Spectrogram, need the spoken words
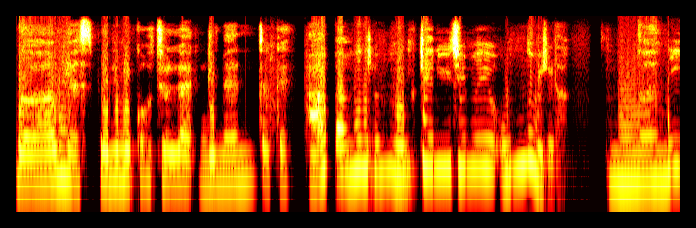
ഭാവി ഹസ്ബൻഡിനെ കുറിച്ചുള്ള ഡിമാൻഡ് ഒക്കെ. ആ പറഞ്ഞതിലൊന്നും എനിക്ക് അനുയോജ്യമായ ഒന്നുമില്ല നനി നീ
